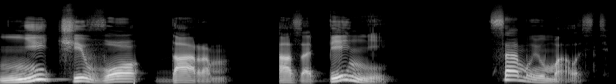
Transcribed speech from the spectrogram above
«Ничего даром, а за пенни самую малость.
